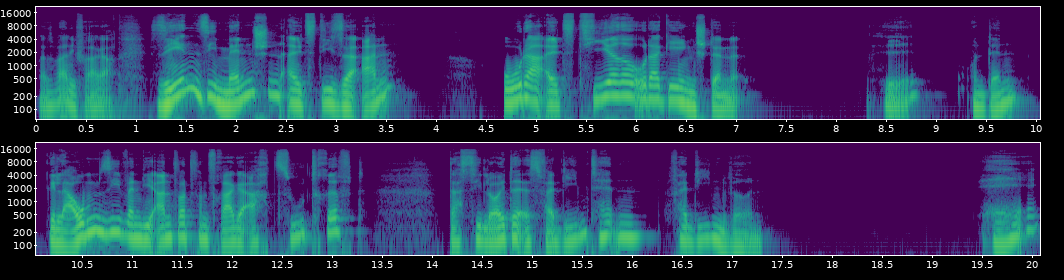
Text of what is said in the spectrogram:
was war die Frage 8? Sehen Sie Menschen als diese an oder als Tiere oder Gegenstände? Und denn glauben Sie, wenn die Antwort von Frage 8 zutrifft, dass die Leute es verdient hätten, verdienen würden? Hä?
